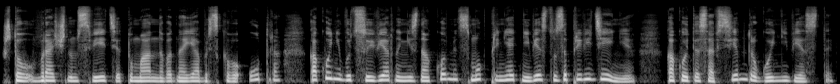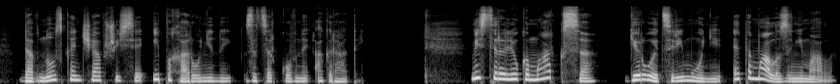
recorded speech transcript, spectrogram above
что в мрачном свете туманного ноябрьского утра какой-нибудь суеверный незнакомец мог принять невесту за привидение какой-то совсем другой невесты, давно скончавшейся и похороненной за церковной оградой. Мистера Люка Маркса героя церемонии, это мало занимало.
